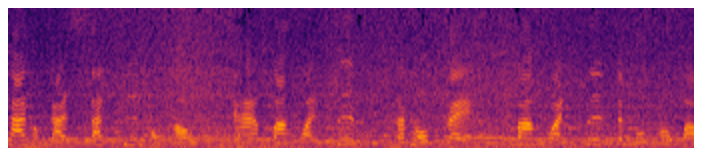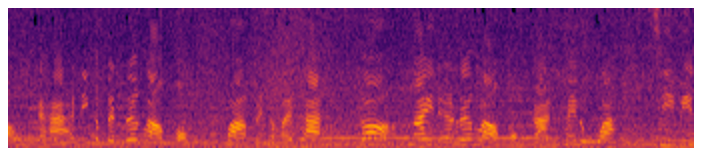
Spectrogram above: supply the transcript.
ชาติของการซัดคลื่นของเขานะคะบางวันคลื่นกระทบแรงบางวันคลื่นกระทบเบาๆนะคะอันนี้ก็เป็นเรื่องราวของความเป็นธรรมชาติ ก็ให้ในเรื่องราวของการให้รู้ว่าชีวิต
